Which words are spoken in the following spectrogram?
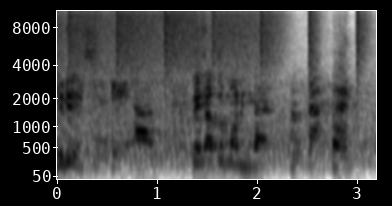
It is. they have. The money.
